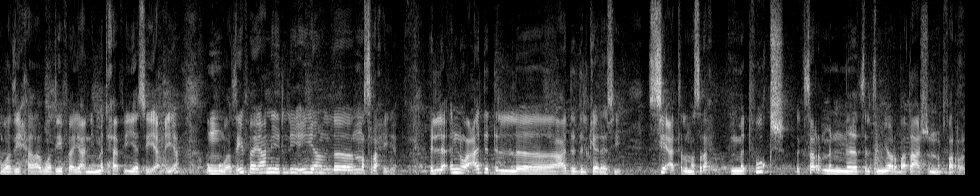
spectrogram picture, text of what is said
وظيفة وظيفة يعني متحفية سياحية ووظيفة يعني اللي هي المسرحية. إلا أنه عدد عدد الكراسي سعة المسرح ما تفوقش أكثر من 314 متفرج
